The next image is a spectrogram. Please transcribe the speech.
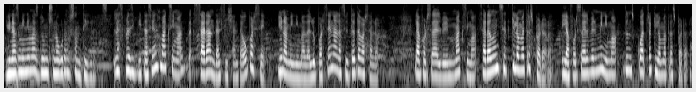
i unes mínimes d'uns 9 graus centígrads. Les precipitacions màximes seran del 61% i una mínima de l'1% a la ciutat de Barcelona. La força del vent màxima serà d'uns 7 km per hora i la força del vent mínima d'uns 4 km per hora.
